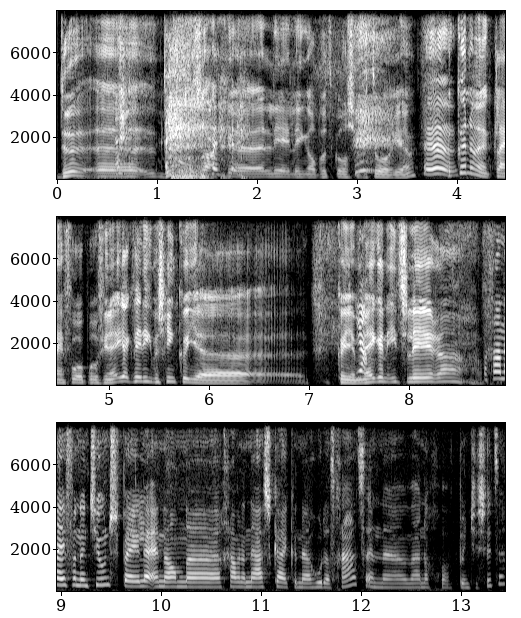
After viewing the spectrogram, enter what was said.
de uh, op het conservatorium. Dan kunnen we een klein voorproefje nemen. Ja, ik weet niet, misschien kun je, eh, kun je Ja. Megan iets leren. We gaan even een tune spelen en dan eh, gaan we daarnaast kijken naar hoe dat gaat en eh, waar nog wat puntjes zitten.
